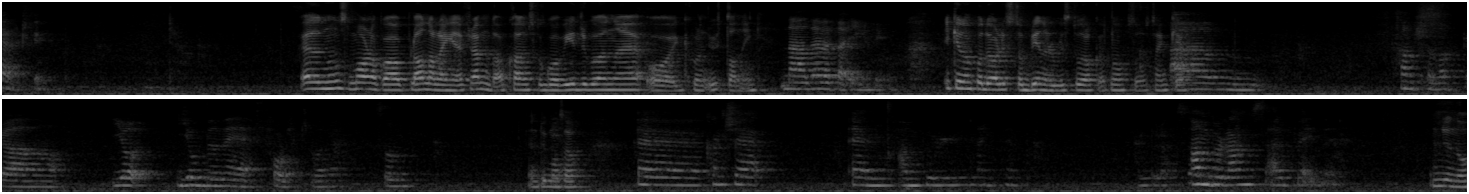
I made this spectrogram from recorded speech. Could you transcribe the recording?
helt fint. Er det noen som har noen planer lenger frem da, hva de skal gå videregående og hvilken utdanning? Nei, det vet jeg ingenting. Ikke noe du har lyst til å bli når du blir stor akkurat nå, som du tenker? Um, kanskje noe jo, Jobbe med folk, bare. Sånn du, Masa? Uh, kanskje en ambul... Ambulanse. ambulansearbeider. Du nå?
